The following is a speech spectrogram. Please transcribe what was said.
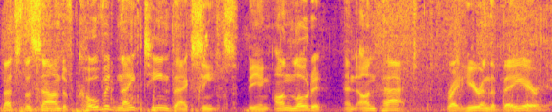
That's the sound of COVID 19 vaccines being unloaded and unpacked right here in the Bay Area.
